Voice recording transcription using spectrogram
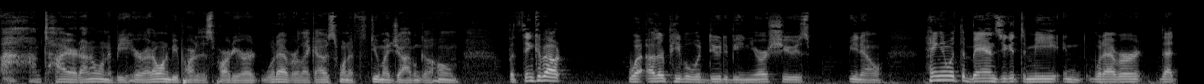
"Ah, I'm tired, I don't want to be here, I don't want to be part of this party or whatever. Like, I just want to do my job and go home. But think about what other people would do to be in your shoes, you know, hanging with the bands you get to meet and whatever, that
